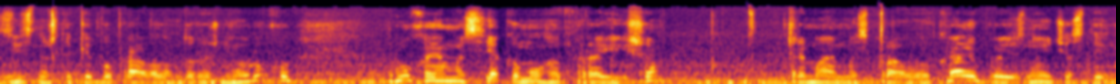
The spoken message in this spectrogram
звісно ж таки, по правилам дорожнього руху рухаємось якомога правіше, тримаємось правого краю проїзної частини.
